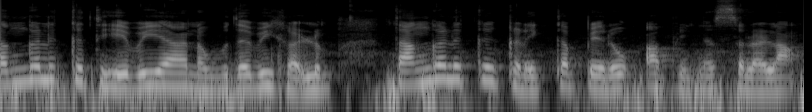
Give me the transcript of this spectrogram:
தங்களுக்கு தேவையான உதவிகளும் தங்களுக்கு கிடைக்கப்பெறும் அப்படின்னு சொல்லலாம்.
